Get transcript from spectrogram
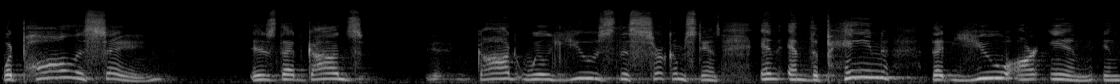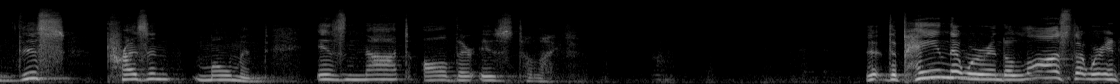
What Paul is saying is that God's God will use this circumstance. And, and the pain that you are in in this present moment is not all there is to life. The, pain that we're in, the loss that we're in,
